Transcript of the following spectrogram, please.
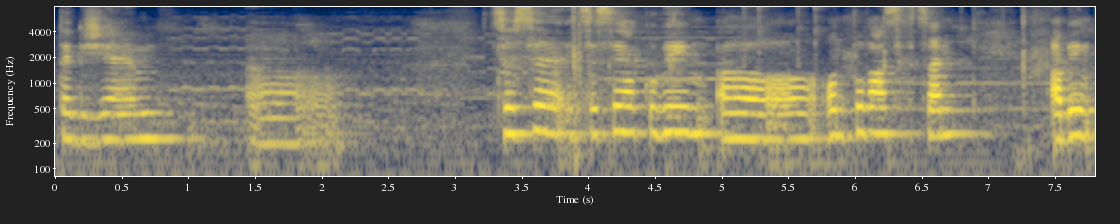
takže uh, chce se, chce se jakoby, uh, on po vás chce, aby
